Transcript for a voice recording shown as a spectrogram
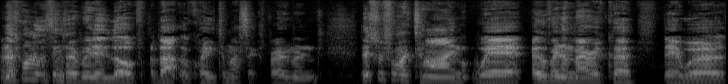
And that's one of the things I really love about the Quatermass experiment. This was from a time where over in America there were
